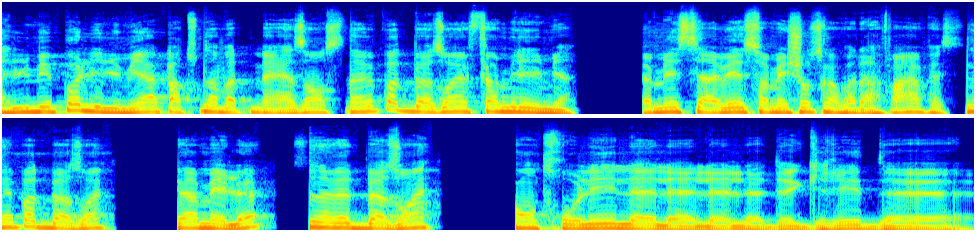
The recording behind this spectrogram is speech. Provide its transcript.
N'allumez pas les lumières partout dans votre maison. Si vous n'avez pas de besoin, fermez les lumières. Fermez le service, fermez les choses qu'on va faire. Si vous n'avez pas de besoin, fermez-le. Si vous avez besoin, contrôlez le, degré de,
